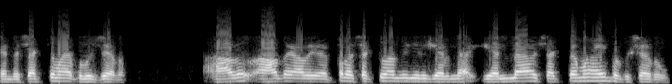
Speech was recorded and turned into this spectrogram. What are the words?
എന്റെ ശക്തമായ പ്രതിഷേധം. അത് അത് അത് എത്ര ശക്തമാണെന്ന് എനിക്കറിയില്ല. എല്ലാ ശക്തമായ പ്രതിഷേധവും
